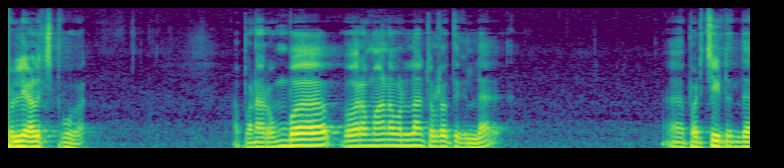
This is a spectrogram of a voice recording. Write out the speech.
சொல்லி அழைச்சிட்டு போவேன். அப்போ நான் ரொம்ப விவரமானவன்லாம் சொல்கிறதுக்கு இல்லை. படிச்சுக்கிட்டு இருந்த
